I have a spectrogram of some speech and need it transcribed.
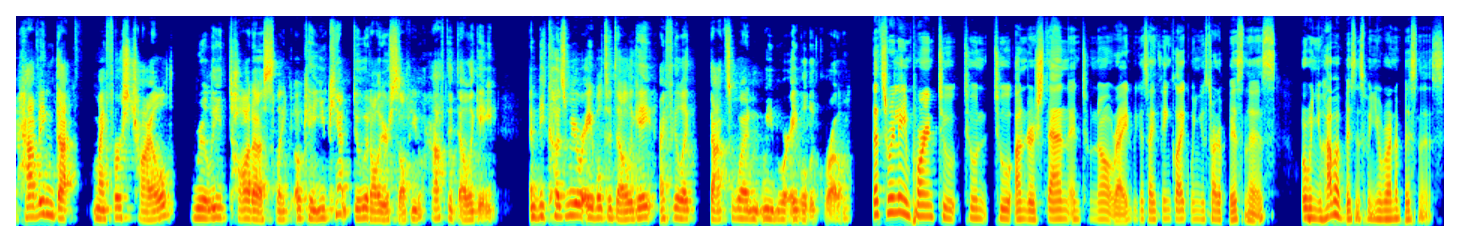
having that my first child really taught us like okay you can't do it all yourself you have to delegate. And because we were able to delegate i feel like that's when we were able to grow. That's really important to to to understand and to know right? Because i think like when you start a business or when you have a business when you run a business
